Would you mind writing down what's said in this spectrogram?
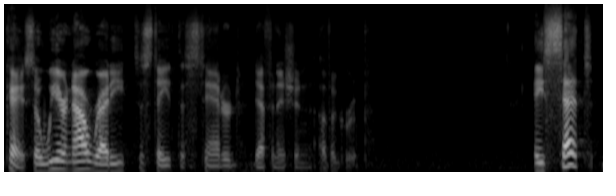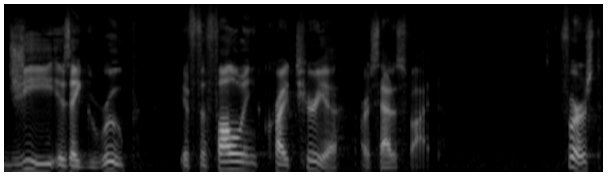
Okay, so we are now ready to state the standard definition of a group. A set G is a group if the following criteria are satisfied. First,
